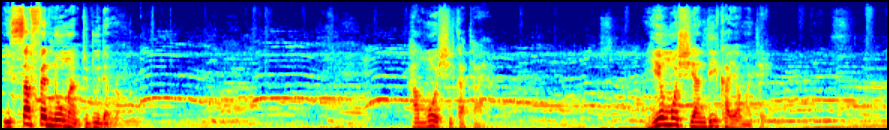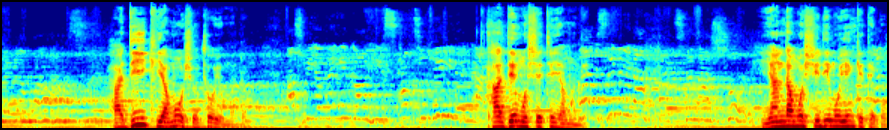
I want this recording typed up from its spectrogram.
He suffered no man to do them wrong. hamoshi kataya yemoshi andika yamate hadiki yamosho toyo mondo kademoshete yamonde yanda moshidimo yenketebo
